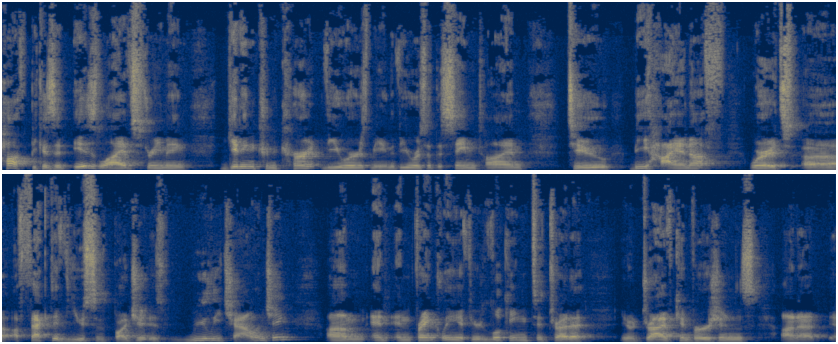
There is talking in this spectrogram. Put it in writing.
tough because it is live streaming, getting concurrent viewers, meaning the viewers at the same time, to be high enough where its uh, effective use of budget is really challenging. Um, and, and frankly, if you're looking to try to you know drive conversions on a you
